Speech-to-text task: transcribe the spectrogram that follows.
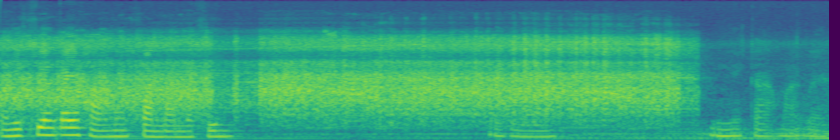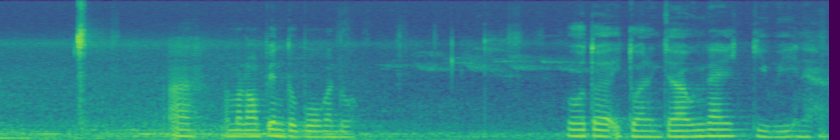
อันนี้เครื่องใกล้จะพังนะควันดำมาขึ้นนี่กล้ามากเลย อะ เรามาลองเปลี่ยนตัวโบกันดู โบตัวอีกตัวหนึ่งจะวิ่งได้กี่วินะฮะ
